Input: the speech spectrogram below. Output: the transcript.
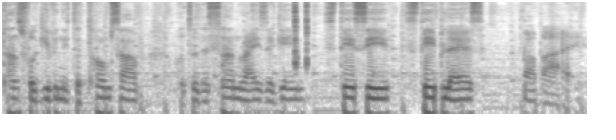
Thanks for giving it a thumbs up. Until the sun rises again, stay safe, stay blessed. Bye bye.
